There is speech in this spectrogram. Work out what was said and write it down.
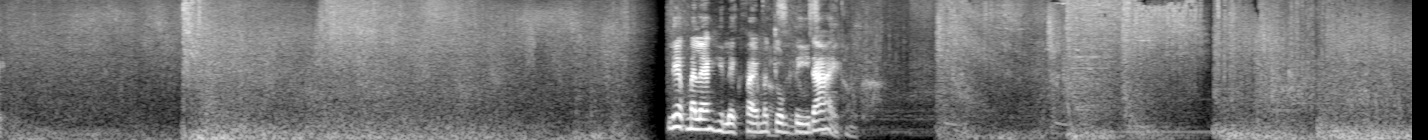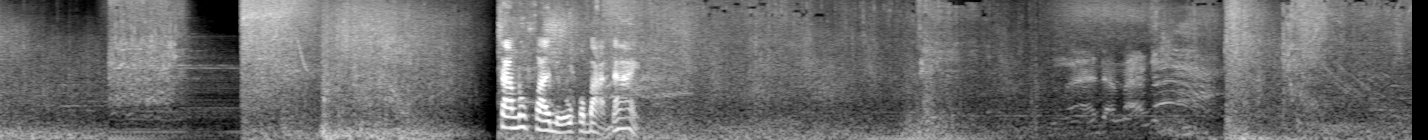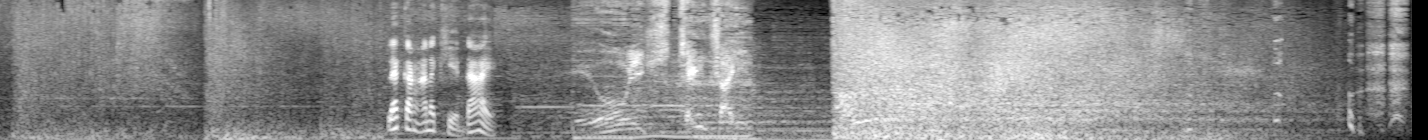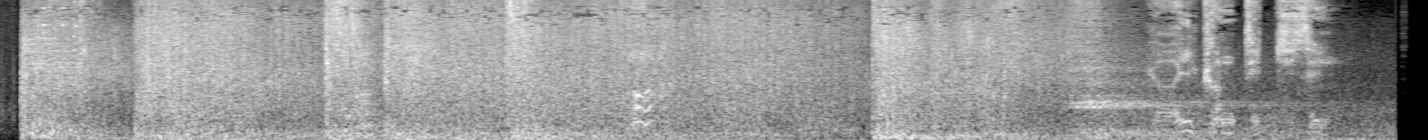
เรียกแมลงหินเหล็กไฟมาโจมตีได้ สร้างลูกไฟหรืออุกกาบาตได้ และกังอาณาเขตได้ Oh.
